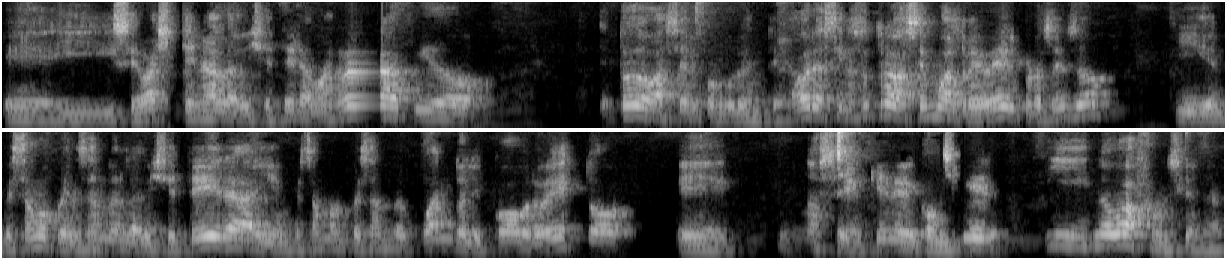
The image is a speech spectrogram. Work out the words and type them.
eh, y se va a llenar la billetera más rápido, todo va a ser congruente. Ahora, si nosotros hacemos al revés el proceso y empezamos pensando en la billetera y empezamos pensando cuándo le cobro esto, eh, no sé, qué le, con qué, y no va a funcionar.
